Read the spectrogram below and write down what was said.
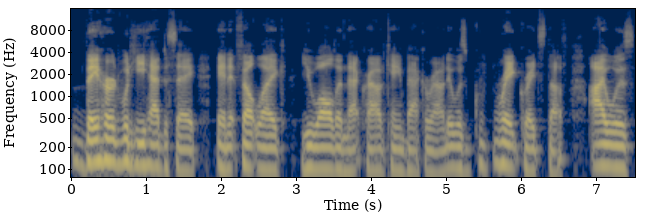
they heard what he had to say, and it felt like you all in that crowd came back around. It was great, great stuff. I was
